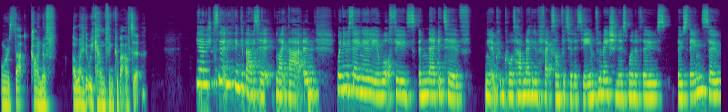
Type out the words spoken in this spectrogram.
or is that kind of a way that we can think about it? Yeah, we can certainly think about it like that. And when you were saying earlier what foods are negative, you know, can cause have negative effects on fertility, inflammation is one of those those things. So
